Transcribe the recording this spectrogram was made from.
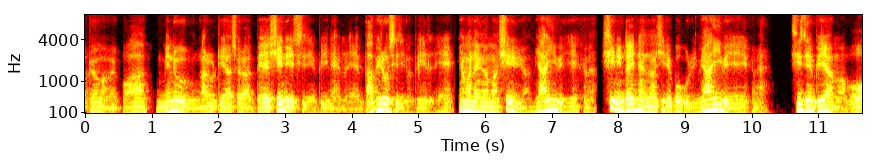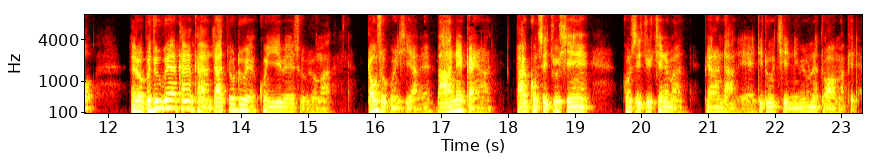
အတွင်းမှာပဲကွာမင်းတို့ငါတို့တရားဆွဲတာဘယ်ရှိနေစီစဉ်ပေးနိုင်မလဲဘာဖြစ်လို့စီစဉ်မပေးလဲမြန်မာနိုင်ငံမှာရှိနေတယ်အများကြီးပဲခင်ဗျရှိနေလိုက်နှံသောရှိတဲ့ပုံကိုယ်တွေအများကြီးပဲခင်ဗျစီစဉ်ပေးရမှာပေါ့အဲ့တော့ဘယ်သူပဲအခန့်အခန့်ဒါတို့တို့ရဲ့အခွင့်အရေးပဲဆိုပြီးတော့မှ တောင်းဆိုခွင့်ရှိရမယ်။ဘာနဲ့ကင်ရဒါ constitution constitution မှာပြဋ္ဌာန်းထားတယ်ဒီလိုအခြေအနေမျိုးနဲ့တွားမှာဖြစ်တယ်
